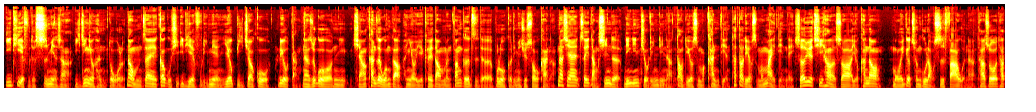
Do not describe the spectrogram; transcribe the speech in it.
ETF 的市面上已经有很多了。那我们在高股息 ETF 里面也有比较过六档。那如果你想要看这文稿，朋友也可以到我们方格子的部落格里面去收看啊。那现在这一档新的零零九零零啊，到底有什么看点？它到底有什么卖点呢？十二月七号的时候啊，有看到。某一个存股老师发文啊，他说他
